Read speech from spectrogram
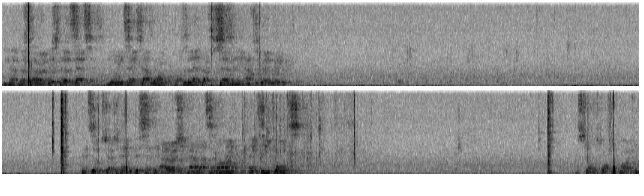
You have uh, first arrow this third set, and the wind takes that one off to the left, that's a seven in the outer red ring. Then Silver stretch ahead with this second arrow. She can, that's a nine, 18 points. A strong response required from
